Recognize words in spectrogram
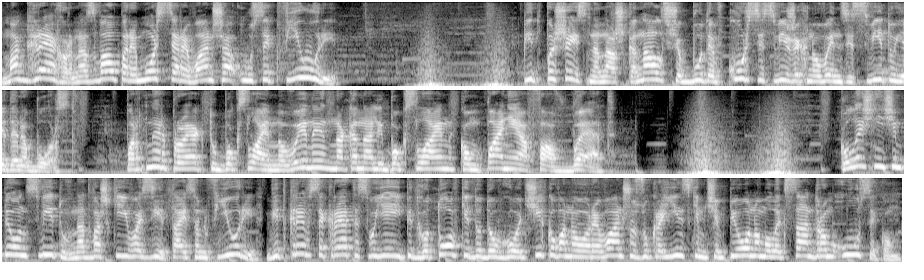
Макгрегор назвав переможця реванша Усик Ф'юрі. Підпишись на наш канал, щоб бути в курсі свіжих новин зі світу єдиноборств. Партнер проекту Boxline новини на каналі Boxline компанія Favbet. Колишній чемпіон світу в надважкій вазі Тайсон Ф'юрі відкрив секрети своєї підготовки до довгоочікуваного реваншу з українським чемпіоном Олександром Усиком.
